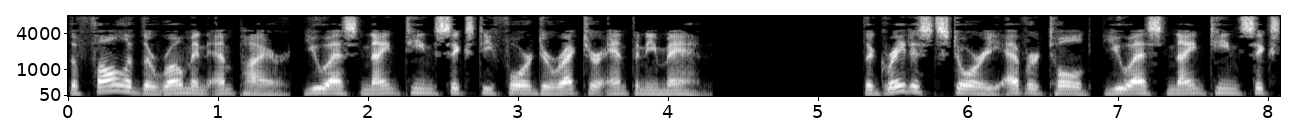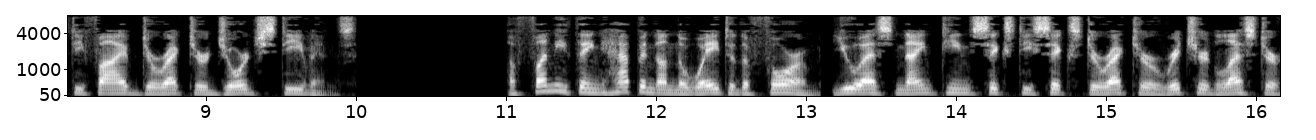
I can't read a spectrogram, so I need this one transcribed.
The Fall of the Roman Empire, U.S. 1964 director Anthony Mann The Greatest Story Ever Told, U.S. 1965 director George Stevens A Funny Thing Happened on the Way to the Forum, U.S. 1966 director Richard Lester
